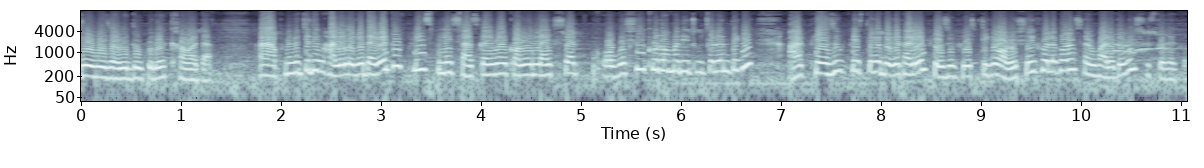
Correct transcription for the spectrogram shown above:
জমে যাবে দুপুরের খাওয়াটা। আর আপনাদের যদি ভালো লেগে থাকে, তো প্লিজ প্লিজ সাবস্ক্রাইব আর কমেন্ট লাইক শেয়ার অবশ্যই করো আমার ইউটিউব চ্যানেল থেকে। আর ফেসবুক পেজ থেকে দেখে থাকলে ফেসবুক পেজটিকে অবশ্যই ফলো করো। সবাই ভালো থেকো, সুস্থ থেকো।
